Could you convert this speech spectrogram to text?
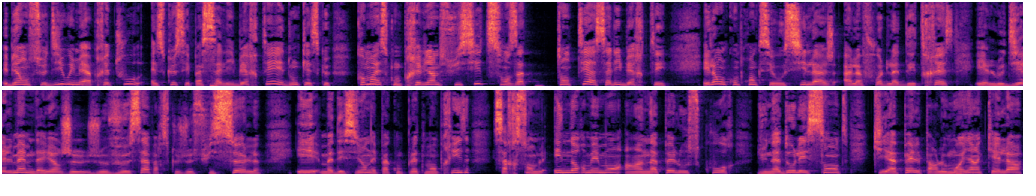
Eh bien on se dit oui mais après tout est-ce que c'est pas sa liberté? Et donc est-ce que comment est-ce qu'on prévient le suicide sans attenter à sa liberté? Et là on comprend que c'est aussi l'âge à la fois de la détresse et elle le dit elle-même d'ailleurs je, veux ça parce que je suis seule et ma décision n'est pas complètement prise. Ça ressemble énormément à un appel au secours d'une adolescente qui appelle par le moyen qu'elle a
